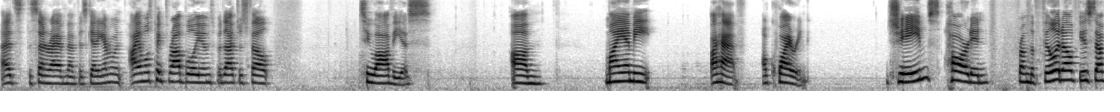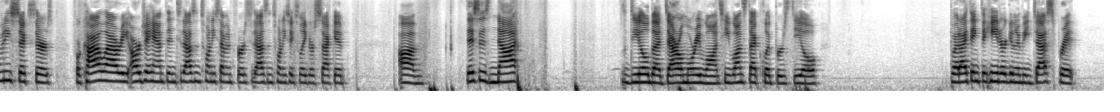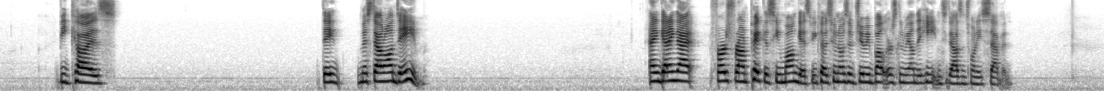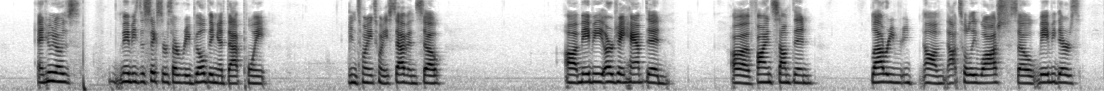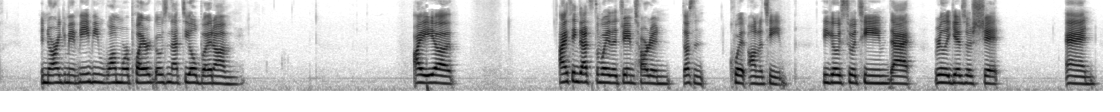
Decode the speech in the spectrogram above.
that's the center I have Memphis getting. Everyone, I almost picked Rob Williams, but that just felt too obvious. Um, Miami, I have acquiring James Harden from the Philadelphia 76ers for Kyle Lowry, RJ Hampton, 2027 first, 2026 Lakers second. Um, this is not the deal that Daryl Morey wants. He wants that Clippers deal. But I think the Heat are going to be desperate because they missed out on Dame. And getting that first round pick is humongous because who knows if Jimmy Butler is going to be on the Heat in 2027. And who knows, maybe the Sixers are rebuilding at that point in 2027. So uh, maybe RJ Hampton uh, finds something. Lowry um, not totally washed, so maybe there's an argument. Maybe one more player goes in that deal, but um, I uh, I think that's the way that James Harden doesn't quit on a team. He goes to a team that really gives a shit and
